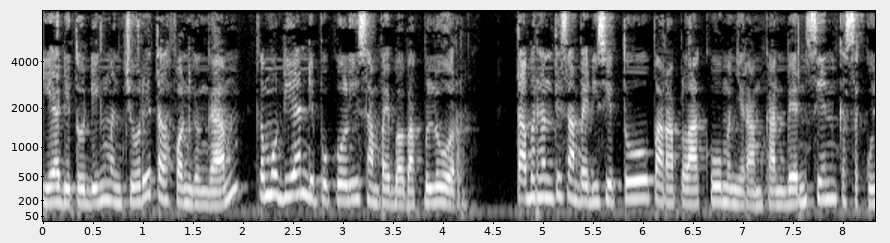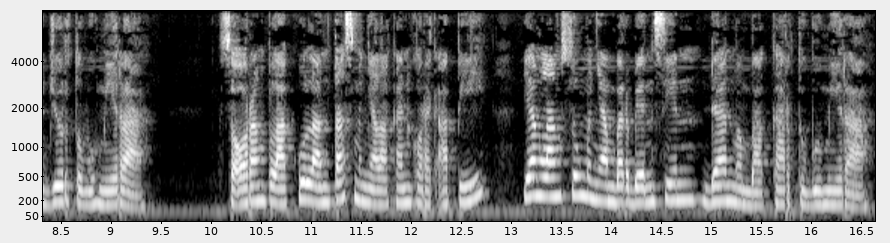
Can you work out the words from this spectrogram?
Ia dituding mencuri telepon genggam, kemudian dipukuli sampai babak belur. Tak berhenti sampai di situ, para pelaku menyiramkan bensin ke sekujur tubuh Mira. Seorang pelaku lantas menyalakan korek api yang langsung menyambar bensin dan membakar tubuh Mira.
